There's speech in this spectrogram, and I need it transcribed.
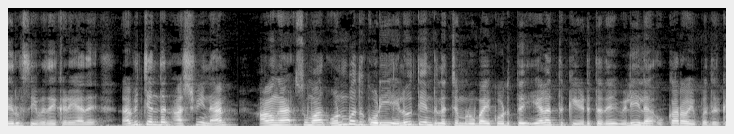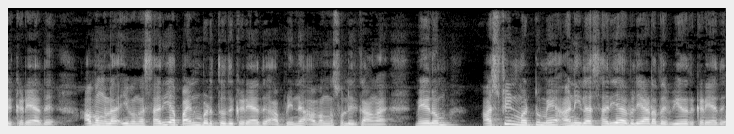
தேர்வு செய்வதே கிடையாது. ரவிச்சந்திரன் அஸ்வினை அவங்க சுமார் ஒன்பது கோடி எழுபத்தி ஐந்து லட்சம் ரூபாய் கொடுத்து ஏலத்துக்கு எடுத்தது வெளியில் உட்கார வைப்பதற்கு கிடையாது. அவங்கள இவங்க சரியாக பயன்படுத்துவது கிடையாது அப்படின்னு அவங்க சொல்லியிருக்காங்க. மேலும் அஸ்வின் மட்டுமே அணியில் சரியாக விளையாடாத வீரர் கிடையாது.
